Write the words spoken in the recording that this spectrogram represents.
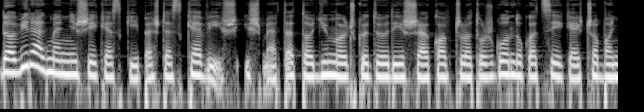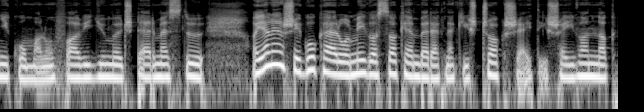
de a virágmennyiséghez képest ez kevés, ismertette a gyümölcskötődéssel kapcsolatos gondokat Székely Csaba Nyikommalonfalvi gyümölcstermesztő. A jelenség okáról még a szakembereknek is csak sejtései vannak.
